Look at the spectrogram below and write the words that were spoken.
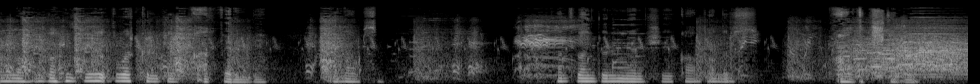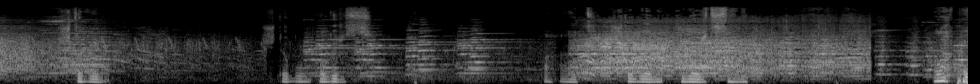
Allah Allah hızlı duvar kıracağız. Aferin be. Adamsın. Hadi lan görünmeyen bir şey kaldı alırız. Aldık işte bu. İşte bu. İşte bu alırız. Aha evet. İşte böyle kullanırız seni. Oh be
